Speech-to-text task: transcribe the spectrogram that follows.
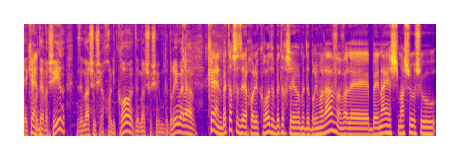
אה, כן. ככותב השיר, זה משהו שיכול לקרות, זה משהו שמדברים עליו. כן, בטח שזה יכול לקרות ובטח שמדברים עליו, אבל uh, בעיניי יש משהו שהוא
